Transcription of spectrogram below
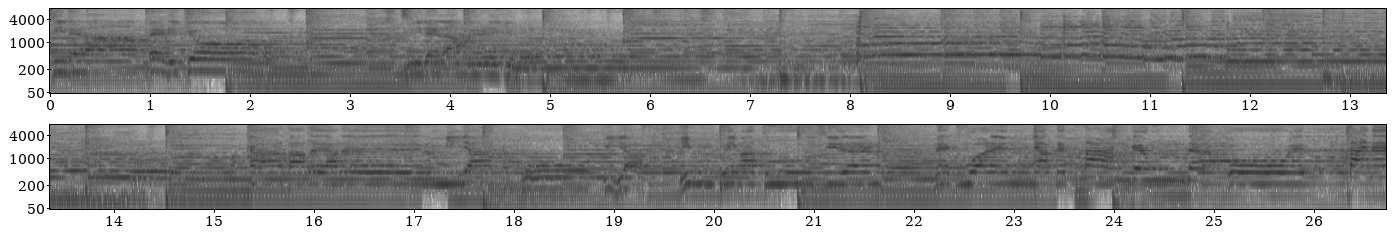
Zirela merillo zirela merillo neguaren jatetan geundelako eta ene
